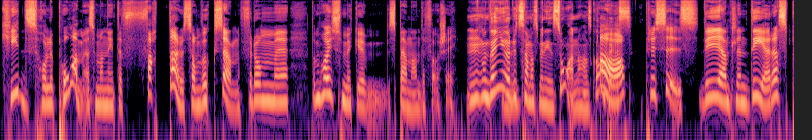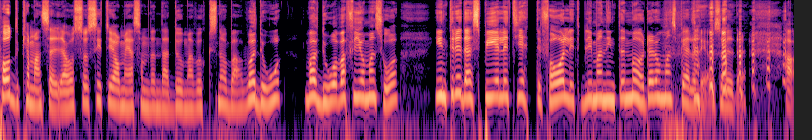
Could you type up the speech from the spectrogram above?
kids håller på med som man inte fattar som vuxen. För de, eh, de har ju så mycket spännande för sig. Mm, och den gör du mm. tillsammans med din son och hans kompis? Ja, precis. Det är egentligen deras podd kan man säga och så sitter jag med som den där dumma vuxna och bara vadå? Vadå? Varför gör man så? Inte det där spelet jättefarligt? Blir man inte en mördare om man spelar det? Och så vidare. Ja.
